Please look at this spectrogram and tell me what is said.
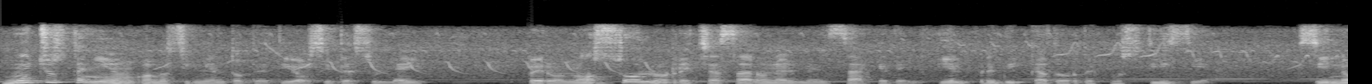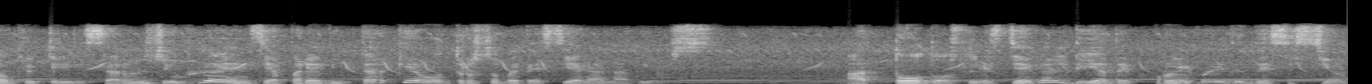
Muchos tenían conocimiento de Dios y de su ley, pero no solo rechazaron el mensaje del fiel predicador de justicia, sino que utilizaron su influencia para evitar que otros obedecieran a Dios. A todos les llega el día de prueba y de decisión.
